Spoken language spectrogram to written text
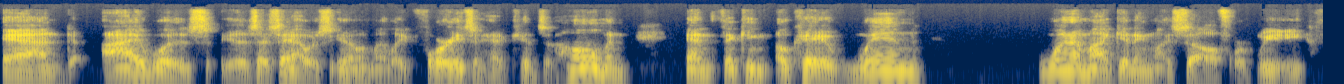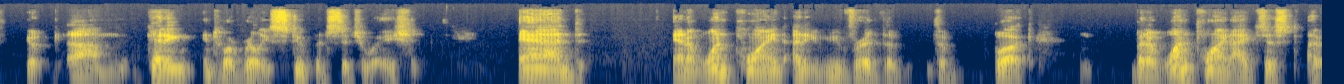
And I was, as I say, I was, you know, in my late 40s and had kids at home and and thinking, okay, when when am I getting myself or we um, getting into a really stupid situation? And and at one point, I you've read the the book but at one point I just I,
